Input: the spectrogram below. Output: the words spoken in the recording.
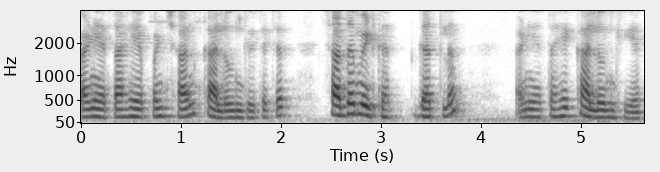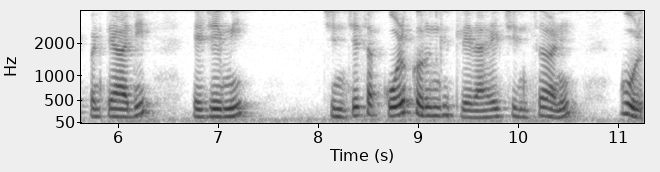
आणि आता हे आपण छान कालवून घेऊ. त्याच्यात साधं मीठ घात घातलं. आणि आता हे कालवून घेऊयात. पण त्याआधी हे जे मी चिंचेचा कोळ करून घेतलेला आहे चिंच आणि गूळ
